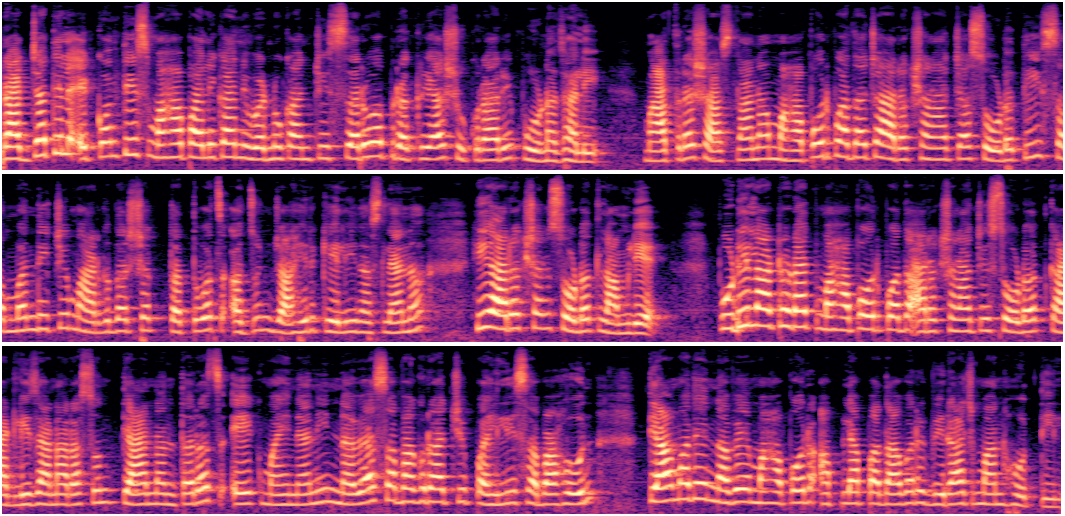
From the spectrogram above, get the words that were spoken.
राज्यातील एकोणतीस महापालिका निवडणुकांची सर्व प्रक्रिया शुक्रवारी पूर्ण झाली. मात्र शासनानं महापौरपदाच्या आरक्षणाच्या सोडती संबंधीची मार्गदर्शक तत्वच अजून जाहीर केली नसल्यानं ही आरक्षण सोडत लांबली आहे. पुढील आठवड्यात महापौरपद आरक्षणाची सोडत काढली जाणार असून त्यानंतरच एक महिन्यांनी नव्या सभागृहाची पहिली सभा होऊन त्यामध्ये नवे महापौर आपल्या पदावर विराजमान होतील.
